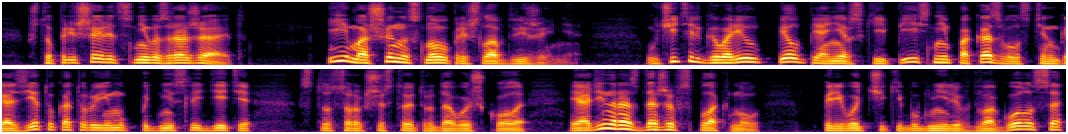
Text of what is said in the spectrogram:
— «что пришелец не возражает». И машина снова пришла в движение. Учитель говорил, пел пионерские песни, показывал стенгазету, которую ему поднесли дети 146-й трудовой школы, и один раз даже всплакнул — Переводчики бубнили в два голоса,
